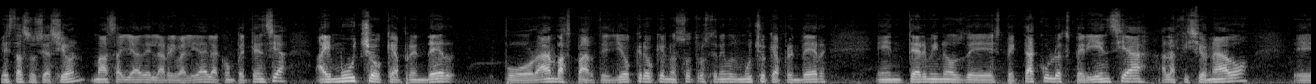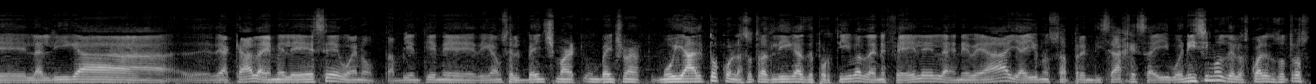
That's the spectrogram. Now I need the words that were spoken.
esta asociación, más allá de la rivalidad y la competencia, hay mucho que aprender por ambas partes. Yo creo que nosotros tenemos mucho que aprender en términos de espectáculo, experiencia al aficionado. Eh, la liga de acá, la MLS, bueno, también tiene, digamos, el benchmark, un benchmark muy alto con las otras ligas deportivas, la NFL, la NBA, y hay unos aprendizajes ahí buenísimos de los cuales nosotros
